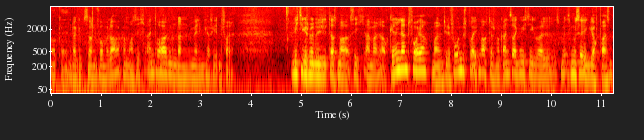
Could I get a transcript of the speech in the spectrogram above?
Okay. Und da gibt es so ein Formular, kann man sich eintragen und dann melde ich mich auf jeden Fall. Wichtig ist natürlich, dass man sich einmal auch kennenlernt vorher, mal ein Telefongespräch macht, das ist mir ganz arg wichtig, weil es, es muss ja irgendwie auch passen.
